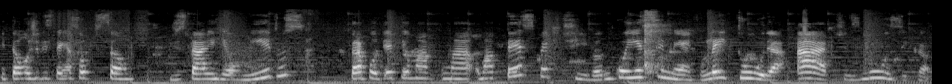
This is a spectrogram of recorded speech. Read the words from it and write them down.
Então hoje eles têm essa opção de estarem reunidos para poder ter uma, uma, uma perspectiva, um conhecimento, leitura, artes, música.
